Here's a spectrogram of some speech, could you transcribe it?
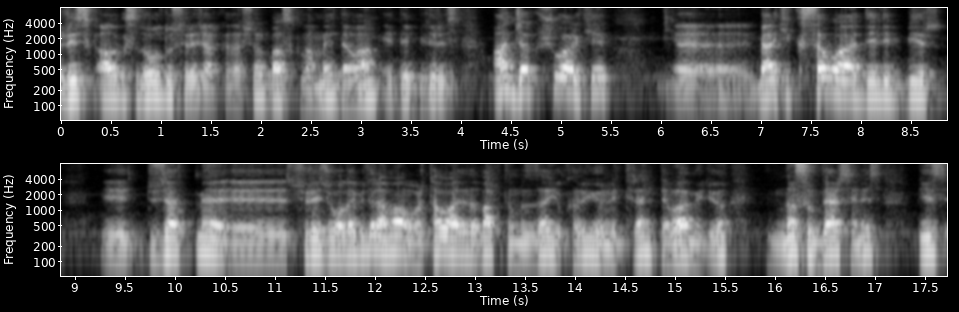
risk algısı da olduğu sürece arkadaşlar baskılanmaya devam edebiliriz. Ancak şu var ki e, belki kısa vadeli bir e, düzeltme e, süreci olabilir ama orta vadede baktığımızda yukarı yönlü trend devam ediyor. Nasıl derseniz biz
